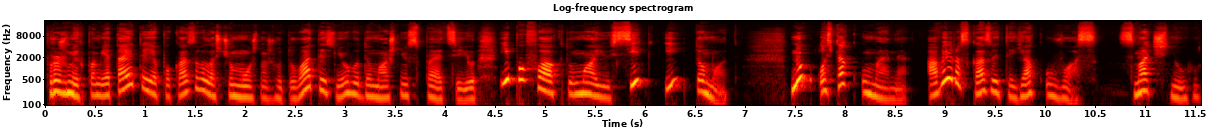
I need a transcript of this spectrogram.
Про жмих, пам'ятаєте, я показувала, що можна ж готувати з нього домашню спецію. І по факту маю сік і томат. Ну, ось так у мене. А ви розказуйте, як у вас. Смачного!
